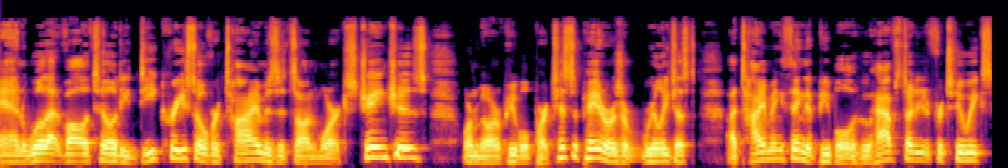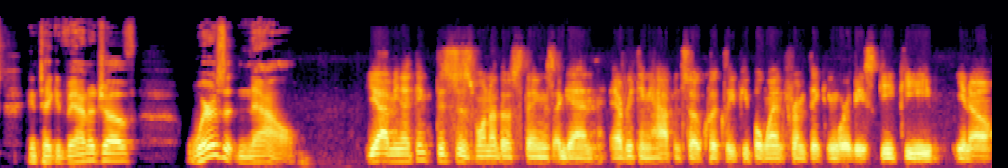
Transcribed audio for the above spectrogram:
And will that volatility decrease over time as it's on more exchanges or more people participate? Or is it really just a timing thing that people who have studied it for two weeks can take advantage of? Where is it now? Yeah, I mean, I think this is one of those things. Again, everything happened so quickly. People went from thinking we're these geeky, you know,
